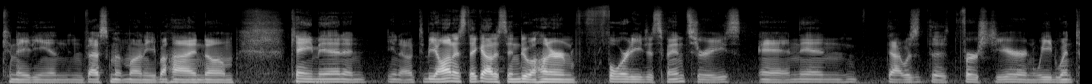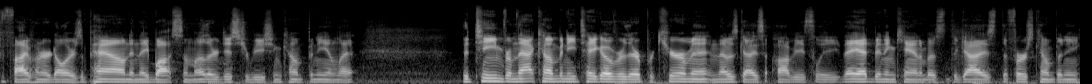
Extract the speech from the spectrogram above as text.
Canadian investment money behind them. Came in and, you know, to be honest, they got us into 140 dispensaries. And then that was the first year, and weed went to $500 a pound. And they bought some other distribution company and let the team from that company take over their procurement and those guys obviously they had been in cannabis the guys the first company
